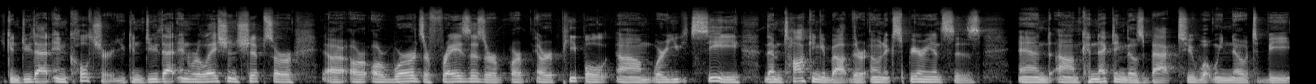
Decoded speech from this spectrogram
You can do that in culture. You can do that in relationships or, uh, or, or words or phrases or, or, or people um, where you see them talking about their own experiences and um, connecting those back to what we know to be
